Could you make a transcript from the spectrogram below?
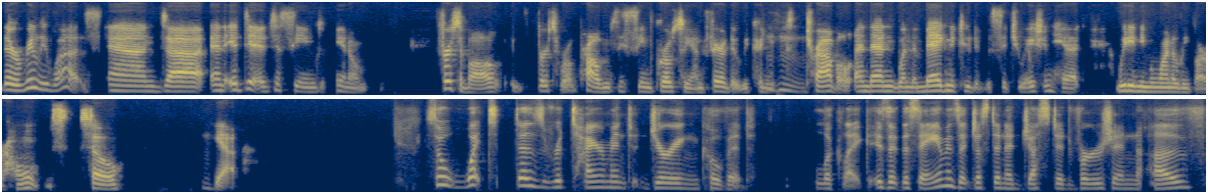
There really was. And uh and it did it just seemed, you know, first of all, first world problems, they seemed grossly unfair that we couldn't mm-hmm. travel. And then when the magnitude of the situation hit, we didn't even want to leave our homes. So, mm-hmm. yeah. So, what does retirement during COVID look like? Is it the same? Is it just an adjusted version of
